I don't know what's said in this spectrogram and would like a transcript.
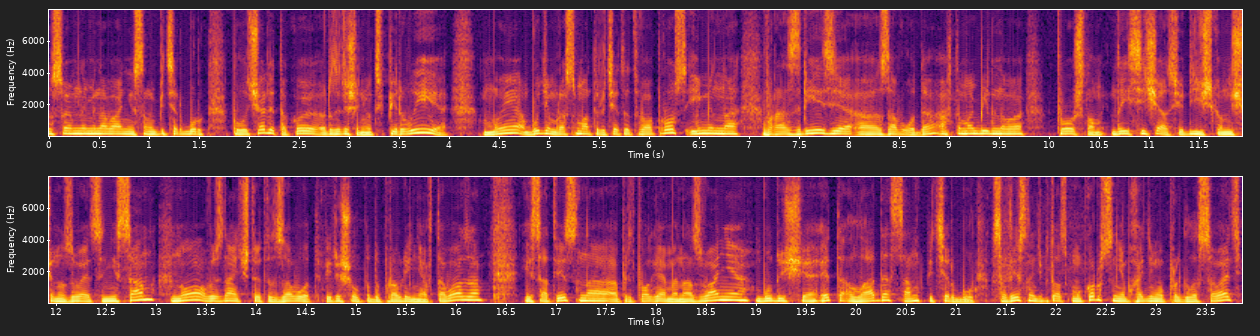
в своем наименовании Санкт-Петербург, получали такое разрешение. Вот впервые мы будем рассматривать этот вопрос именно в разрезе э, завода автомобильного в прошлом, да и сейчас юридически он еще называется Nissan, но вы знаете, что этот завод перешел под управление АвтоВАЗа, и, соответственно, предполагаемое название будущее – это «Лада Санкт-Петербург». Соответственно, депутатскому корпусу необходимо проголосовать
